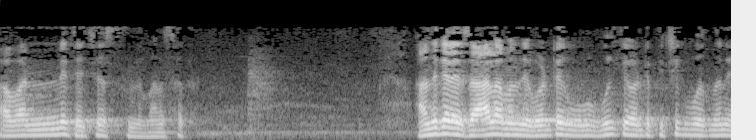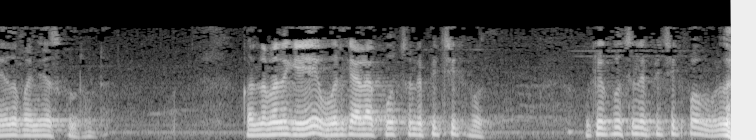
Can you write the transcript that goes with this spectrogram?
అవన్నీ తెచ్చేస్తుంది మనసు అందుకనే చాలామంది ఒంటి ఊరికి ఒంటి పిచ్చికిపోతుందని ఏదో పని చేసుకుంటూ ఉంటారు. కొంతమందికి ఊరికి అలా కూర్చుంటే పిచ్చికిపోతుంది. ఊరికే కూర్చుంటే పిచ్చికిపోకూడదు.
